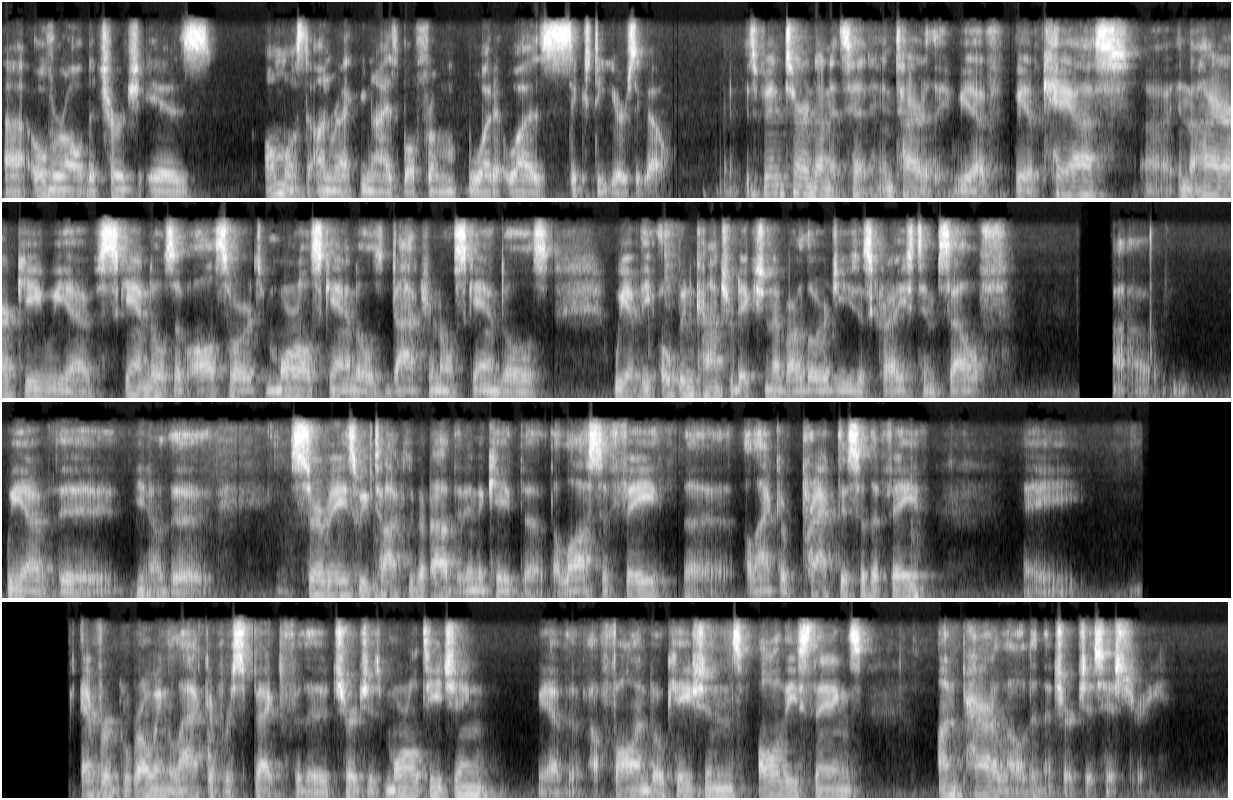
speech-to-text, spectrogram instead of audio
uh, overall, the church is almost unrecognizable from what it was 60 years ago. It's been turned on its head entirely. We have we have chaos uh, in the hierarchy. We have scandals of all sorts, moral scandals, doctrinal scandals. We have the open contradiction of our Lord Jesus Christ Himself. Uh, we have the you know the surveys we've talked about that indicate the, the loss of faith, the a lack of practice of the faith, a ever growing lack of respect for the church's moral teaching. We have a fallen vocations, all these things unparalleled in the church's history.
